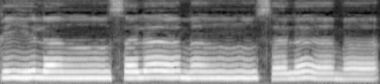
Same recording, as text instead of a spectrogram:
قيلا سلاما سلاما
